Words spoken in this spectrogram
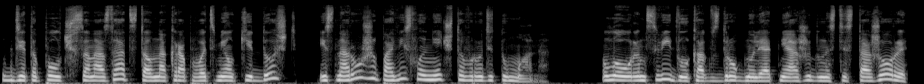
Где-то полчаса назад стал накрапывать мелкий дождь, и снаружи повисло нечто вроде тумана. Лоуренс видел, как вздрогнули от неожиданности стажёры,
